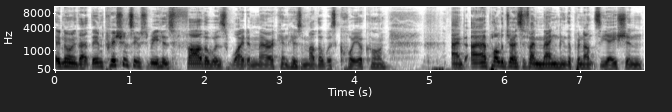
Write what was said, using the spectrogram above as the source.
ignoring that, the impression seems to be his father was white American, his mother was Koyukon. And I apologize if I'm mangling the pronunciation.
